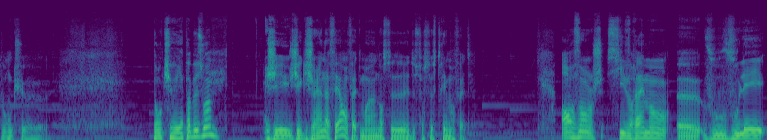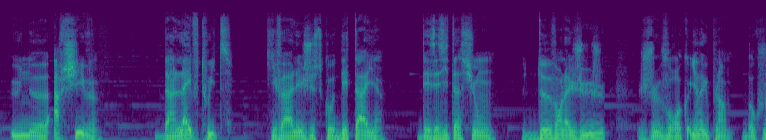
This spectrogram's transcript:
Donc, euh, donc il n'y a pas besoin. J'ai rien à faire en fait moi dans ce, sur ce stream en fait. En revanche, si vraiment vous voulez une archive d'un live tweet qui va aller jusqu'au détail des hésitations devant la juge, je vous il y en a eu plein. Beaucoup,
